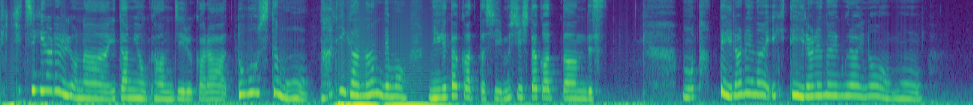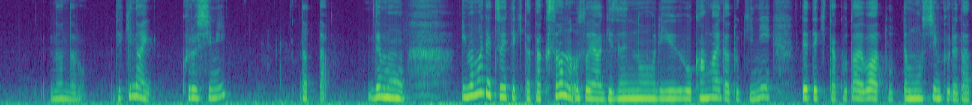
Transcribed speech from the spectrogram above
引きちぎられるような痛みを感じるからどうしても何が何でも逃げたかったし無視したかったんです。もう立っていられない生きていられないぐらいのもうなんだろうできない苦しみだった。でも今までついてきたたくさんの嘘や偽善の理由を考えた時に出てきた答えはとってもシンプルだっ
